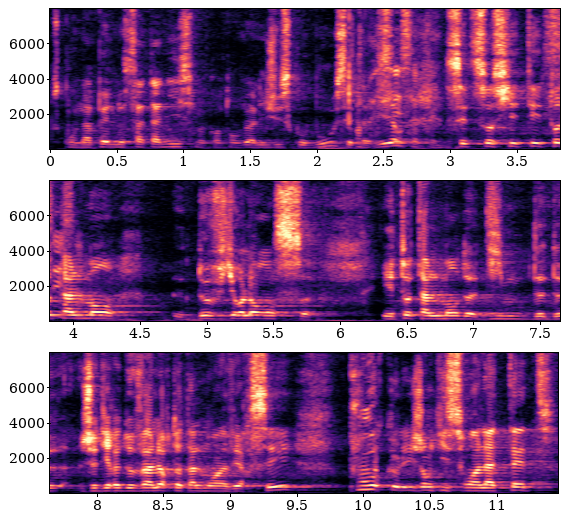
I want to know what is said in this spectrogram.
ce qu'on appelle le satanisme quand on veut aller jusqu'au bout, c'est-à-dire cette société totalement de violence et totalement de, de, je dirais, de valeurs totalement inversées, pour que les gens qui sont à la tête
